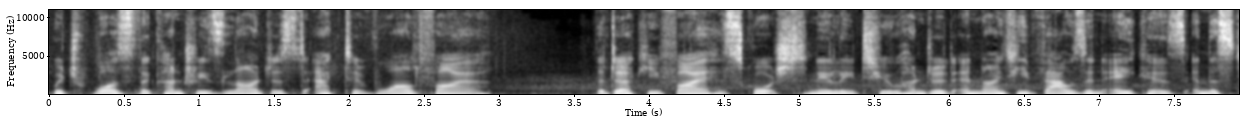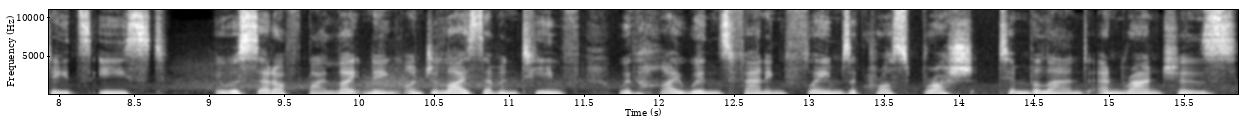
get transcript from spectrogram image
which was the country's largest active wildfire. The Durkee fire has scorched nearly 290,000 acres in the state's east. It was set off by lightning on July 17th, with high winds fanning flames across brush, timberland, and ranches.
